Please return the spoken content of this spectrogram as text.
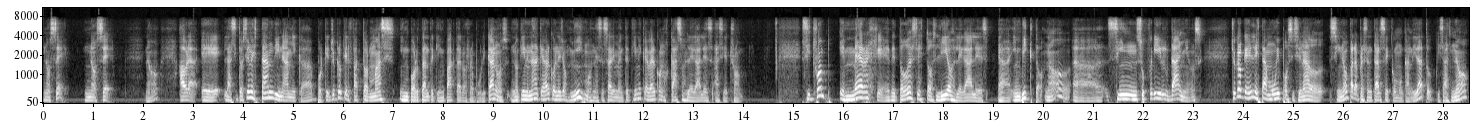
No sé, no sé, ¿no? Ahora, eh, la situación es tan dinámica porque yo creo que el factor más importante que impacta a los republicanos no tiene nada que ver con ellos mismos necesariamente, tiene que ver con los casos legales hacia Trump. Si Trump emerge de todos estos líos legales ah, invicto, ¿no? Ah, sin sufrir daños, yo creo que él está muy posicionado, si no para presentarse como candidato, quizás no,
